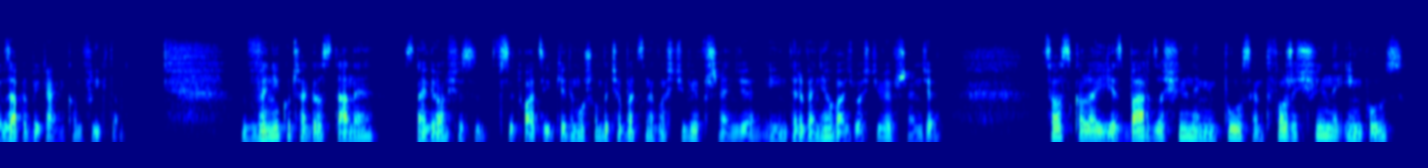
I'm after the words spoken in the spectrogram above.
zapobieganie konfliktom. W wyniku czego Stany znajdują się w sytuacji, kiedy muszą być obecne właściwie wszędzie i interweniować właściwie wszędzie, co z kolei jest bardzo silnym impulsem, tworzy silny impuls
